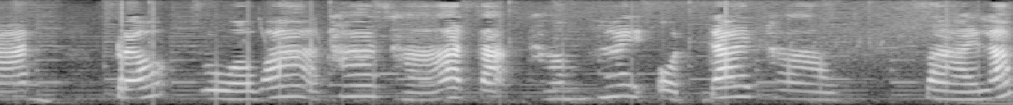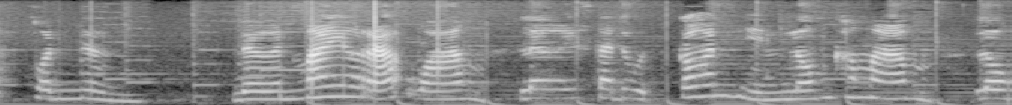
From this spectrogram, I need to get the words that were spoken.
กัน เพราะกลัวว่าถ้าช้าจะทำให้อดได้ข่าว สายลับคนหนึ่ง เดินไม่ระวัง เลยสะดุดก้อนหินล้มขมำลง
